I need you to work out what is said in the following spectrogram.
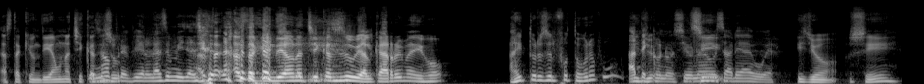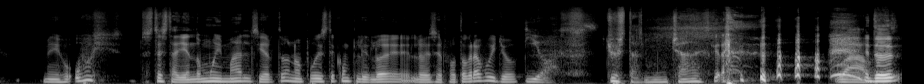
hasta que un día una chica No, se subió. prefiero las humillaciones. Hasta, hasta que un día una chica se subió al carro y me dijo, ay, ¿tú eres el fotógrafo? Ah, Y te yo, conoció una "Sí". usuaria de Uber. Y yo, sí. Me dijo, uy, te está yendo muy mal, ¿cierto? No pudiste cumplir lo de, lo de ser fotógrafo. Y yo, Dios. yo, estás mucha desgracia. Wow. Entonces,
